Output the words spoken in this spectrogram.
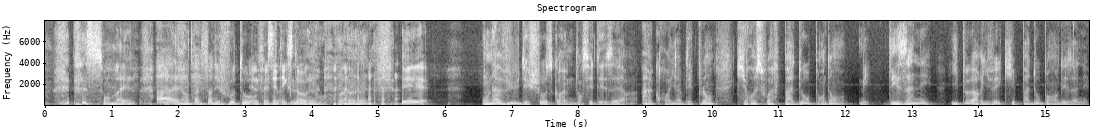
son mail. Ah, elle est en train de faire des photos. Elle fait ses textos. globalement. Ouais, ouais, ouais. Et on a vu des choses quand même dans ces déserts incroyables, des plantes qui reçoivent pas d'eau pendant mais des années. Il peut arriver qu'il n'y ait pas d'eau pendant des années.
